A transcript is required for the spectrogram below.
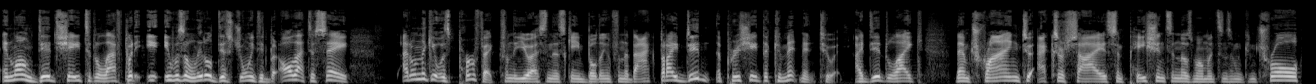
and Long did shade to the left, but it, it was a little disjointed. But all that to say, I don't think it was perfect from the U.S. in this game, building from the back, but I did appreciate the commitment to it. I did like them trying to exercise some patience in those moments and some control,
